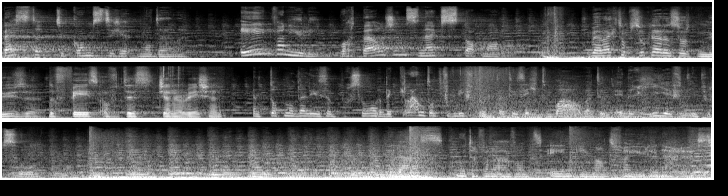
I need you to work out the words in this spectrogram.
beste toekomstige modellen. Eén van jullie wordt Belgium's next topmodel. Ik ben echt op zoek naar een soort muze. The face of this generation. Een topmodel is een persoon waar de klant op verliefd wordt. Dat is echt wauw, wat een energie heeft die persoon. Helaas moet er vanavond één iemand van jullie naar huis.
